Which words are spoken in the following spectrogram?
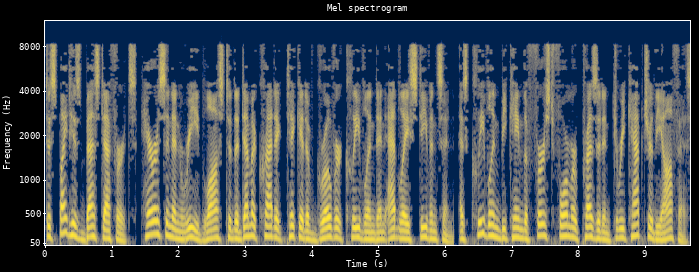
Despite his best efforts, Harrison and Reid lost to the Democratic ticket of Grover Cleveland and Adlai Stevenson, as Cleveland became the first former president to recapture the office.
